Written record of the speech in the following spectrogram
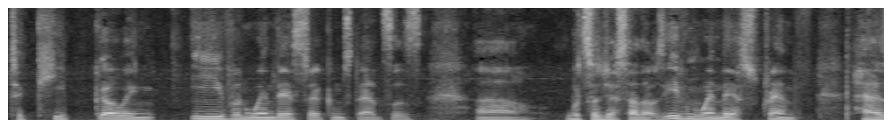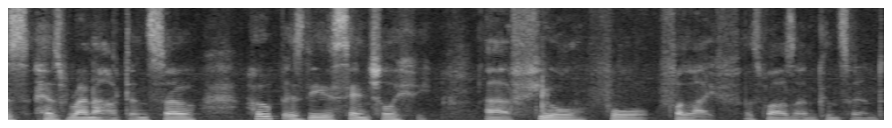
to keep going even when their circumstances uh, would suggest otherwise, even when their strength has has run out. And so, hope is the essential Uh, fuel for for life, as far as I'm concerned.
